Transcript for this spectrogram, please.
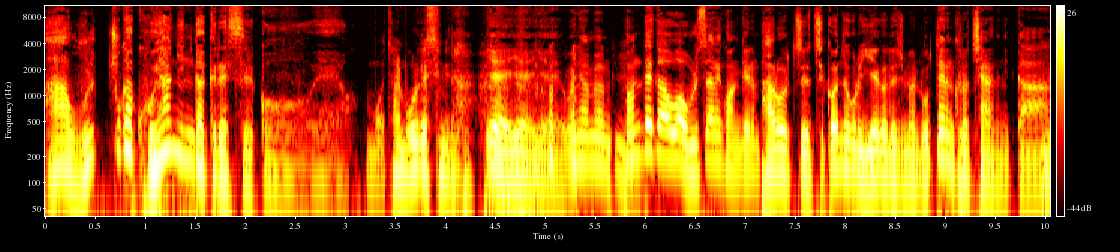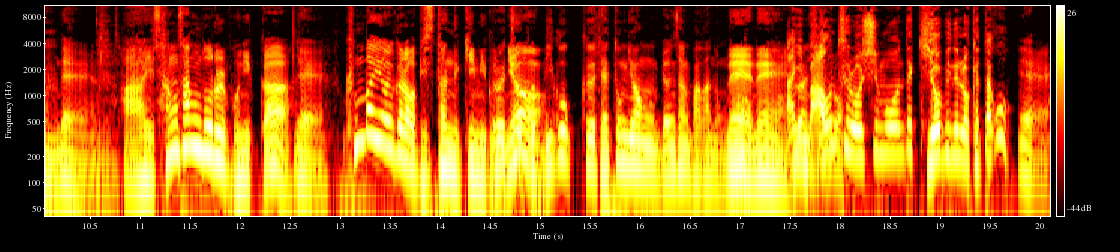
아 울주가 고향인가 그랬을 거예요. 뭐 잘 모르겠습니다. 예, 예, 예. 왜냐하면 현대가와 울산의 관계는 바로 지- 직관적으로 이해가 되지만 롯데는 그렇지 않으니까. 음, 네. 아, 이 상상도를 보니까 예. 큰바이 얼그라고 비슷한 느낌이군요. 그렇죠. 그 미국 그 대통령 면상 박아놓은 거. 네네. 아니 그런 마운트. 러시모어인데 기업인을 넣겠다고? 예.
